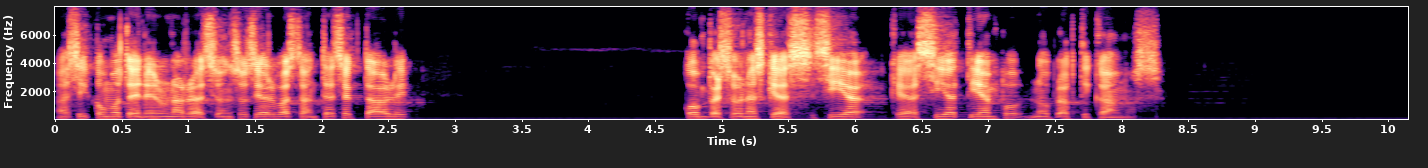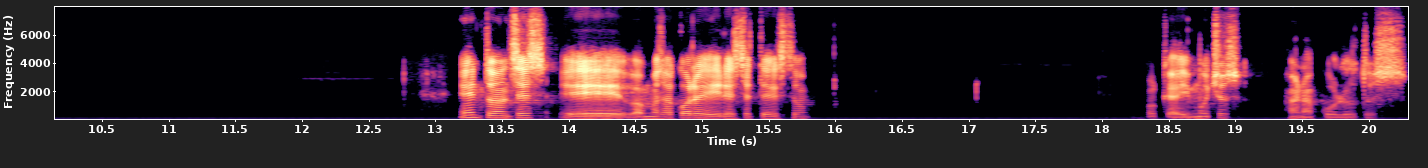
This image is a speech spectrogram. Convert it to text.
así como tener una relación social bastante aceptable con personas que hacía, que hacía tiempo no practicamos. Entonces, eh, vamos a corregir este texto porque hay muchos anacolutos.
